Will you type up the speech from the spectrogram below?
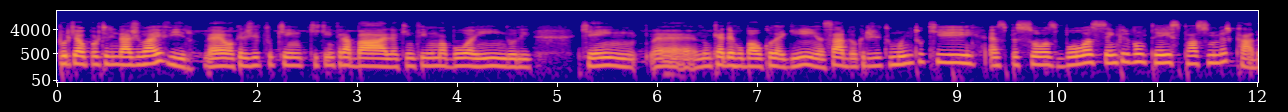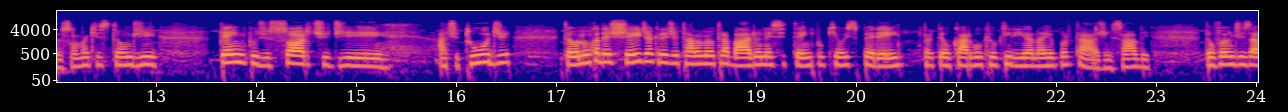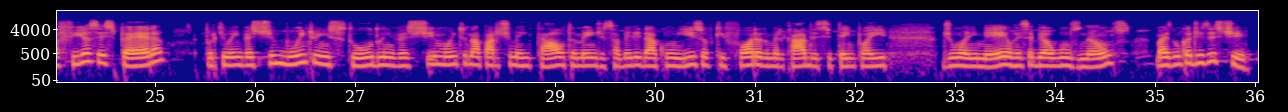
porque a oportunidade vai vir, né? Eu acredito que quem, que quem trabalha, quem tem uma boa índole, quem é, não quer derrubar o coleguinha, sabe? Eu acredito muito que as pessoas boas sempre vão ter espaço no mercado. É só uma questão de tempo, de sorte, de atitude. Então, eu nunca deixei de acreditar no meu trabalho nesse tempo que eu esperei para ter o cargo que eu queria na reportagem, sabe? Então, foi um desafio essa espera, porque eu investi muito em estudo, investi muito na parte mental também, de saber lidar com isso. Eu fiquei fora do mercado esse tempo aí de um ano e meio, recebi alguns nãos, mas nunca desisti.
